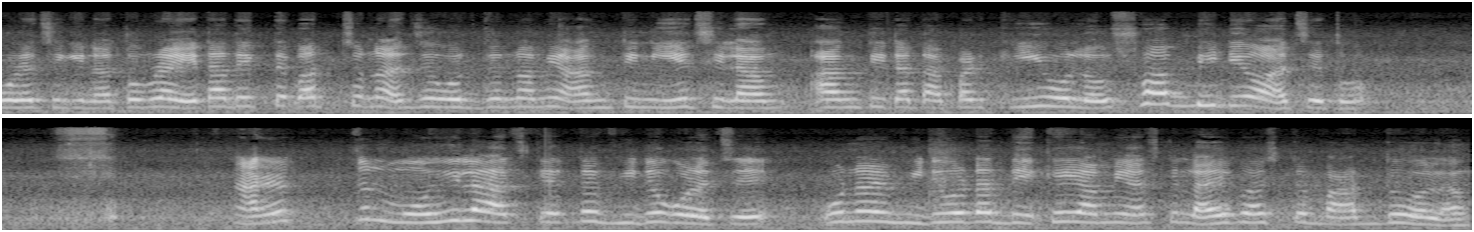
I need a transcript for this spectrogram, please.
করেছি কিনা। তোমরা এটা দেখতে পাচ্ছ না যে ওর জন্য আমি আংটি নিয়েছিলাম। আংটিটা তারপর কি হলো? সব ভিডিও আছে তো। আর একজন মহিলা আজকে একটা ভিডিও করেছে। ওনার ভিডিওটা দেখেই আমি আজকে লাইভ আসতে বাধ্য হলাম।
